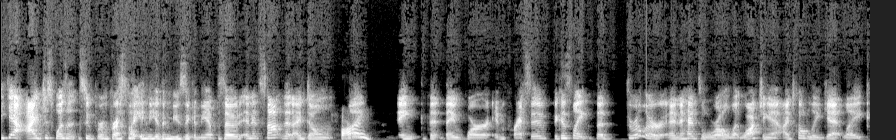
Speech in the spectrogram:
yeah, I just wasn't super impressed by any of the music in the episode, and it's not that I don't like, think that they were impressive because like the thriller and heads will roll like watching it i totally get like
